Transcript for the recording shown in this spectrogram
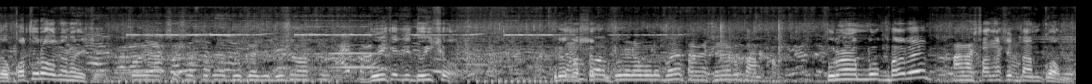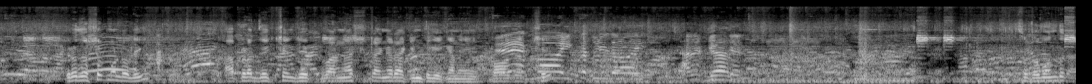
তো কতটা ওজন হয়েছে? একশো সত্তর টাকা দু কেজি দুশো দুই কেজি দুইশো? তুলনামূলকভাবে পাঙাশের দাম কম। তুলনামূলকভাবে পাঙাশের দাম কম। প্রিয় দর্শক মণ্ডলী আপনারা দেখছেন যে পাঙাশ টাঙ্গারা কিন্তু এখানে পাওয়া যাচ্ছে। ছোটো বন্ধুরা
